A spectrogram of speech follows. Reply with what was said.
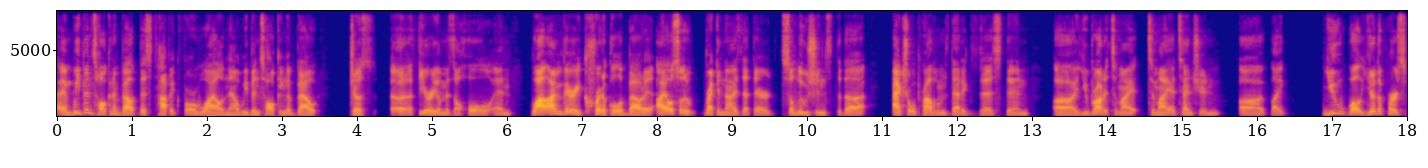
and we've been talking about this topic for a while now. We've been talking about just uh, Ethereum as a whole, and while I'm very critical about it, I also recognize that there are solutions to the actual problems that exist. And uh, you brought it to my to my attention, uh, like you well you're the first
